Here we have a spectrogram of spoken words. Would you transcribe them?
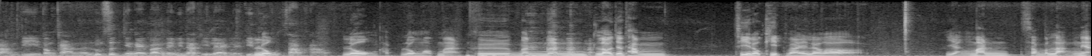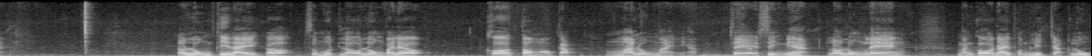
ตามที่ต้องการแล้วรู้สึกยังไงบ้างในวินาทีแรกเลยที่โล่รู้ง ทราบข่าว โล่งครับโล่งมากๆ คือมันเหมือน เราจะทำที่เราคิดไว้แล้วก็ อย่างมันสำปะหลังเนี่ย เราลงที่ไรก็สมมุติเราลงไปแล้ว ก็ต้องเอากลับมาลงใหม่ครับ แต่สิ่งเนี้ยเราลงแรง มันก็ได้ผลผลิตจากลูก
